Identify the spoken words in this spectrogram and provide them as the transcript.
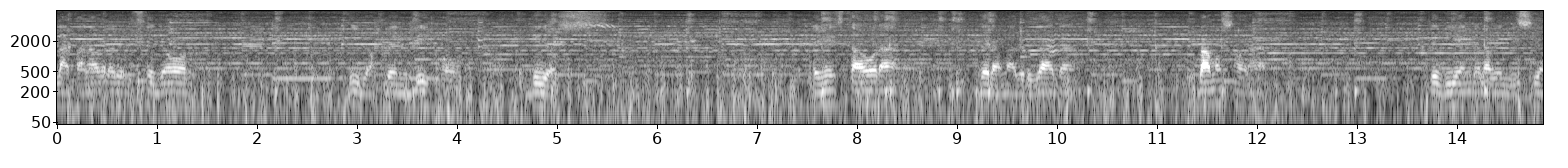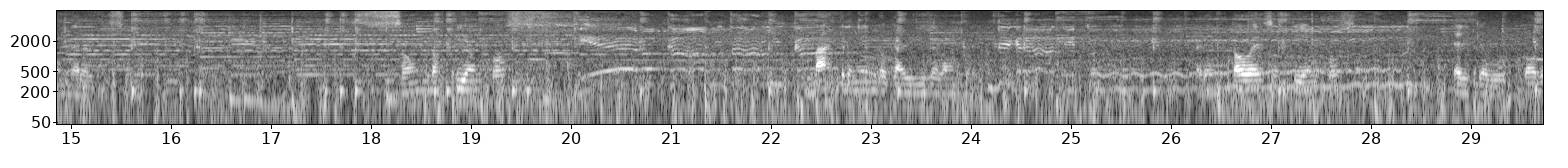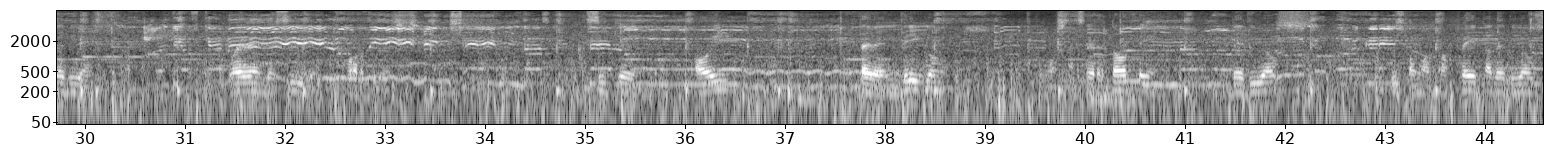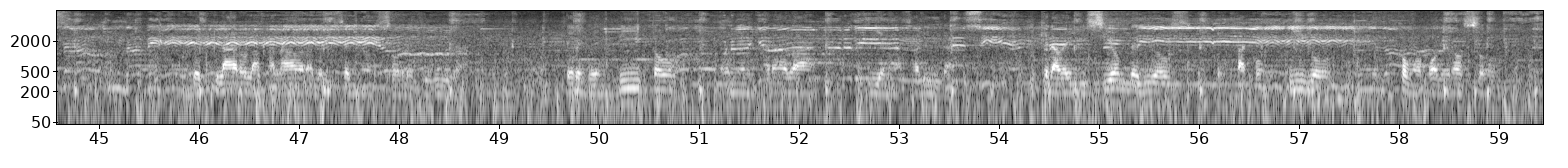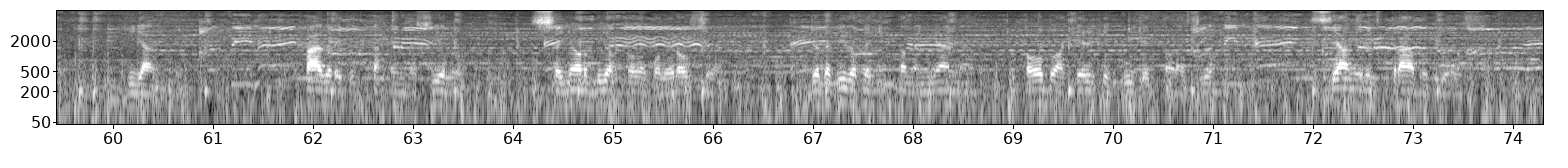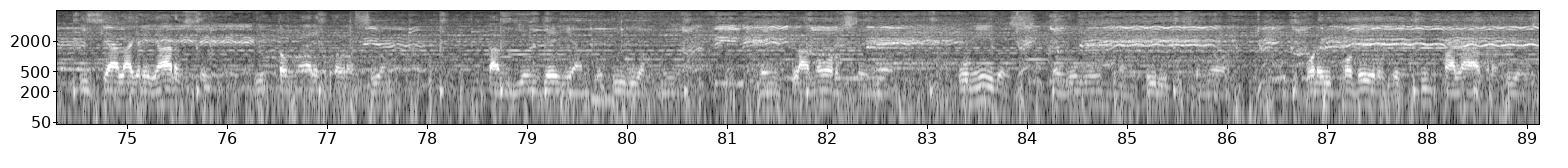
la palabra del Señor y los bendijo Dios. En esta hora de la madrugada vamos a orar pidiendo la bendición del Altísimo. Son los tiempos más tremendos que ha vivido el hombre. Pero en todos esos tiempos, el que buscó de Dios fue bendecido por Dios. Así que hoy te bendigo como sacerdote de Dios y como profeta de Dios. Declaro la palabra del Señor sobre tu vida. Que eres bendito en la entrada y en la salida. Y que la bendición de Dios está contigo como poderoso gigante. Padre que estás en los cielos, Señor Dios Todopoderoso, yo te pido que en esta mañana todo aquel que escuche esta oración sea ministrado, Dios, y que al agregarse y tomar esta oración también llegue ante ti, Dios mío, en clamor, Señor, unidos en un mismo espíritu, Señor, por el poder de tu palabra, Dios.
